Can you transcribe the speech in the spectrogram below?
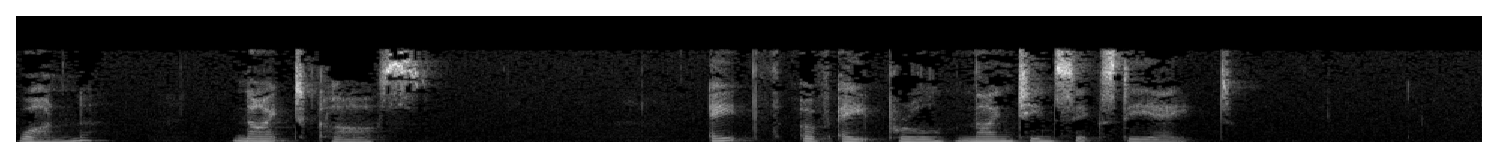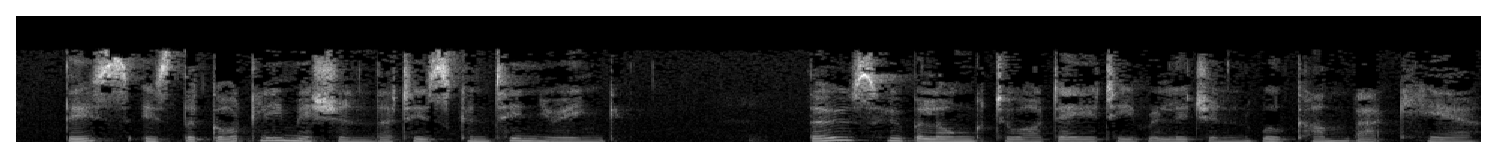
1. Night Class 8th of April 1968 This is the godly mission that is continuing. Those who belong to our deity religion will come back here.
